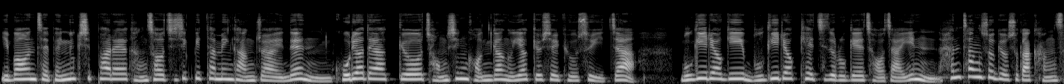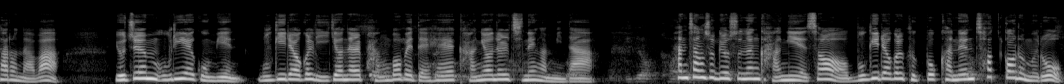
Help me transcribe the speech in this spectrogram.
이번 제168회 강서 지식비타민 강좌에는 고려대학교 정신건강의학교실 교수이자 무기력이 무기력해지도록의 저자인 한창수 교수가 강사로 나와 요즘 우리의 고민, 무기력을 이겨낼 방법에 대해 강연을 진행합니다. 한창수 교수는 강의에서 무기력을 극복하는 첫 걸음으로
